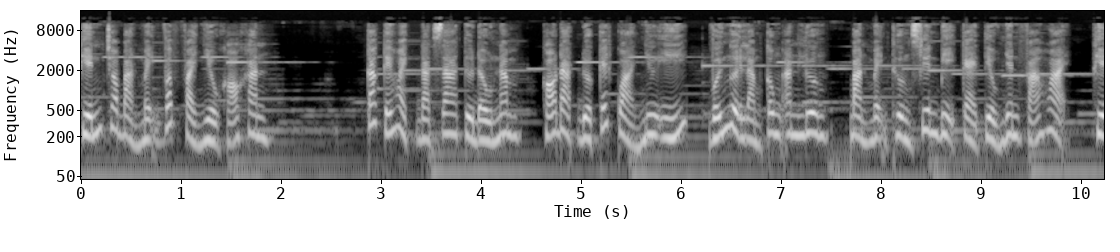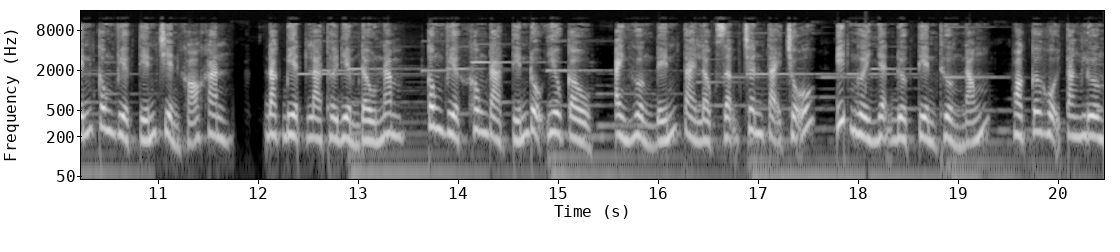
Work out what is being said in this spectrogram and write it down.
khiến cho bản mệnh vấp phải nhiều khó khăn. Các kế hoạch đặt ra từ đầu năm khó đạt được kết quả như ý, với người làm công ăn lương, bản mệnh thường xuyên bị kẻ tiểu nhân phá hoại, khiến công việc tiến triển khó khăn. Đặc biệt là thời điểm đầu năm, công việc không đạt tiến độ yêu cầu, ảnh hưởng đến tài lộc dậm chân tại chỗ, ít người nhận được tiền thưởng nóng hoặc cơ hội tăng lương.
